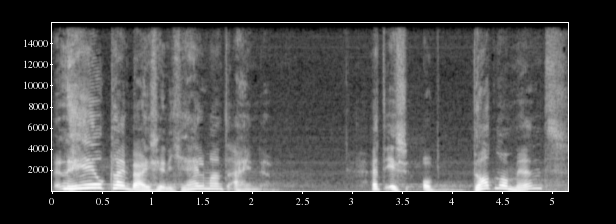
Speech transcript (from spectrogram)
Een heel klein bijzinnetje, helemaal aan het einde. Het is op dat moment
